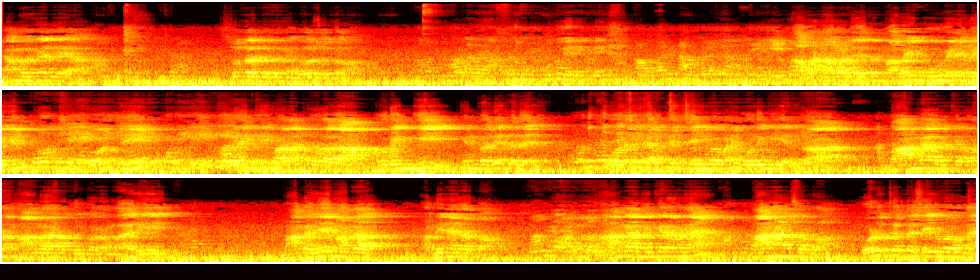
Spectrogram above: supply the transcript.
நாம இருக்கா இல்லையா? சூத்திரம். சொல்லுங்க முதல் சூத்திரம். அவன் அவள் அவை மூவினைமையின் தோன்றி ஒடுங்கி மலத்தோடலாம் ஒடுங்கி என்பது என்னது? ஒடுக்கத்தை செய்பவனை. ஒடுங்கி என்றார். மாங்காய் விற்கிறவனை மாங்கான்னு கூப்பிடுற மாதிரி. மாங்காய் ஏ மாங்காய்? அப்படின்னு என்ன அர்த்தம்? மாங்காய் விற்கிறவனை மாங்கான்னு சொல்றோம். ஒடுக்கத்தை செய்பவனை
